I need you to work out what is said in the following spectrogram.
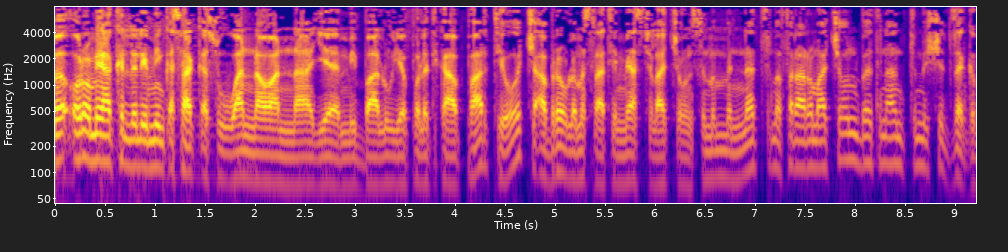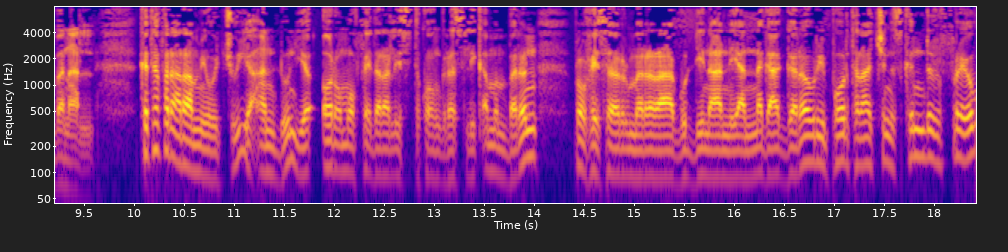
በኦሮሚያ ክልል የሚንቀሳቀሱ ዋና ዋና የሚባሉ የፖለቲካ ፓርቲዎች አብረው ለመስራት የሚያስችላቸውን ስምምነት መፈራረማቸውን በትናንት ምሽት ዘግበናል። ከተፈራራሚዎቹ የአንዱን የኦሮሞ ፌዴራሊስት ኮንግረስ ሊቀመንበርን ፕሮፌሰር መረራ ጉዲናን ያነጋገረው ሪፖርተራችን እስክንድር ፍሬው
